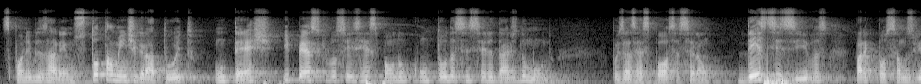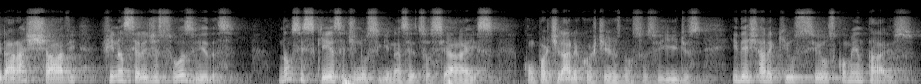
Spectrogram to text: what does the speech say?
Disponibilizaremos totalmente gratuito um teste e peço que vocês respondam com toda a sinceridade do mundo pois as respostas serão decisivas para que possamos virar a chave financeira de suas vidas. Não se esqueça de nos seguir nas redes sociais, compartilhar e curtir os nossos vídeos e deixar aqui os seus comentários.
